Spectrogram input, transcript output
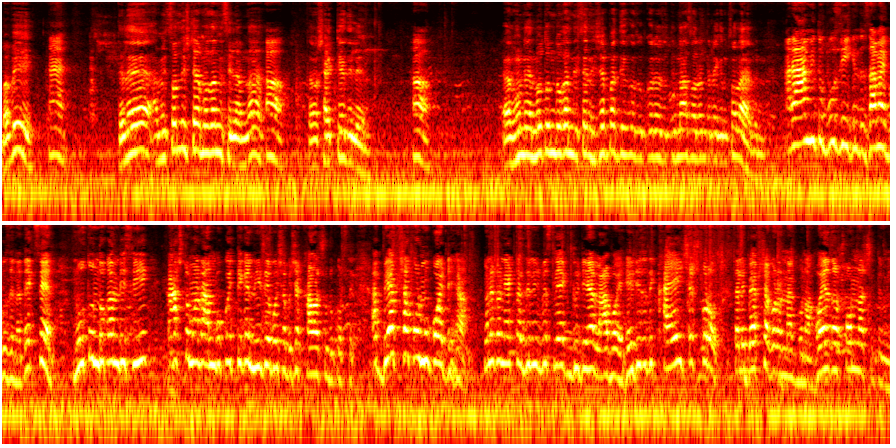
ভাবি? হ্যাঁ। তাহলে আমি চল্লিশ টাকা মজা নিছিলাম না? তো ষাট টাকা দিলেন এখন নতুন দোকান দিচ্ছেন হিসাব পাতি করে যদি না চলেন তাহলে কিন্তু চলা যাবেন আরে আমি তো বুঝি কিন্তু জামাই বুঝে না। দেখছেন? নতুন দোকান দিছি কাস্টমার আনব কই থেকে নিজে বসে বসে খাওয়া শুরু করছে। আর ব্যবসা করব কয় টাকা মনে করেন একটা জিনিস বেচলে এক দুই টাকা লাভ হয়। হেঁটে যদি খাইয়েই শেষ করো তাহলে ব্যবসা করার লাগবো না। হয়ে যাও সন্ন্যাসী তুমি।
